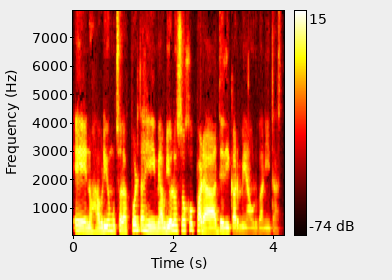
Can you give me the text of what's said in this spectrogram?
eh, nos abrió mucho las puertas y me abrió los ojos para dedicarme a urbanitas.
